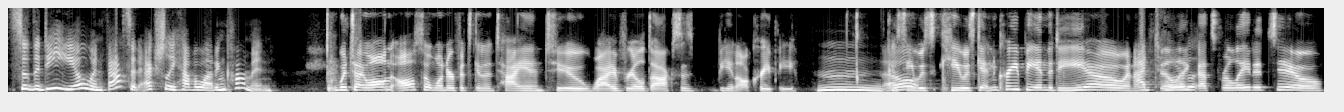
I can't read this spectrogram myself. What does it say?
The, so the DEO and Facet actually have a lot in common. Which I also wonder if it's going to tie into why Vril Dox is being all creepy because mm, oh. he was he was getting creepy in the DEO, and I, I feel totally, like that's related too.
